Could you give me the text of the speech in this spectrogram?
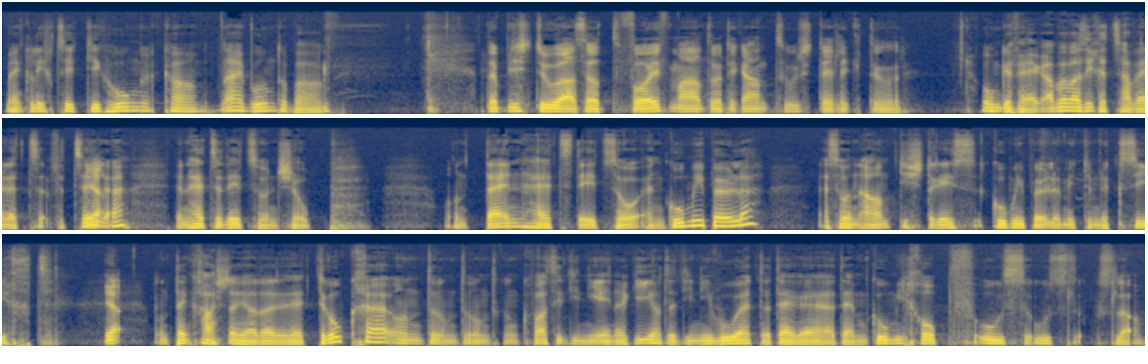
wir haben gleichzeitig Hunger gehabt. Nein, wunderbar. Da bist du also fünfmal durch die ganze Ausstellung durch. Ungefähr. Aber was ich jetzt auch wollte erzählen, Ja. dann hat es dort so einen Shop. Und dann hat es dort so einen Gummiböllen, äh, so einen Anti-Stress-Gummiböllen mit einem Gesicht. Ja. Und dann kannst du ja da dort drücken und, und, und, und quasi deine Energie oder deine Wut an, der, an dem Gummikopf aus, aus, auslassen.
